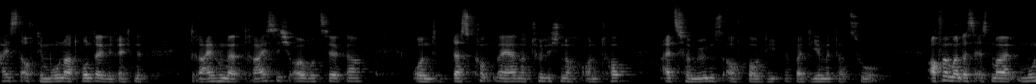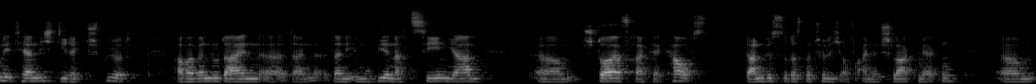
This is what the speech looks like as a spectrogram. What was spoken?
Heißt auf den Monat runtergerechnet 330 Euro circa. Und das kommt naja natürlich noch on top als Vermögensaufbau bei dir mit dazu. Auch wenn man das erstmal monetär nicht direkt spürt. Aber wenn du dein, äh, dein, deine Immobilie nach zehn Jahren ähm, steuerfrei verkaufst, dann wirst du das natürlich auf einen Schlag merken, ähm,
